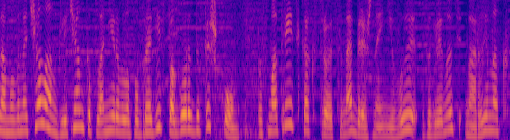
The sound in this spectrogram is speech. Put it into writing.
Самого начала англичанка планировала побродить по городу пешком, посмотреть, как строятся набережная Невы, заглянуть на рынок.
